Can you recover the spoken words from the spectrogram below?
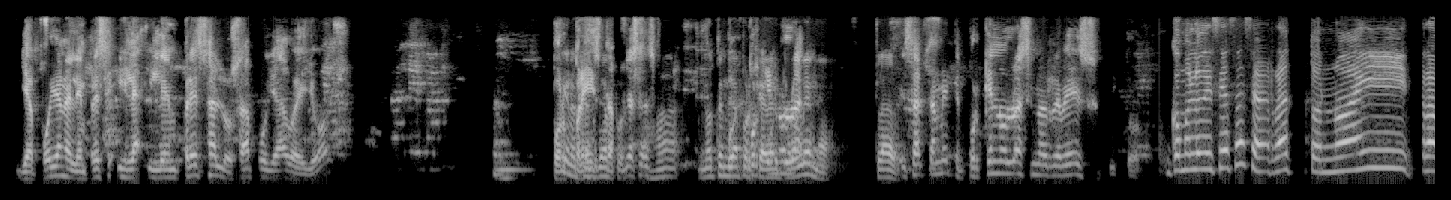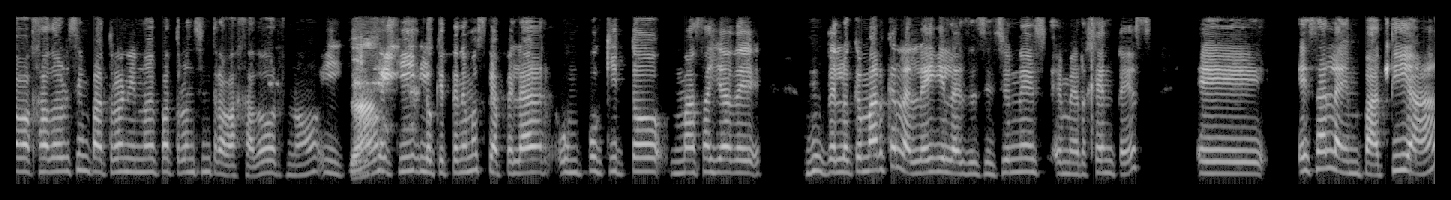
y apoyan a la empresa y la, y la empresa los ha apoyado a ellos por no no tendría por, qué haber problema. Claro. Exactamente. ¿Por qué no lo hacen al revés, Víctor? Como lo decías hace rato, no hay trabajador sin patrón y no hay patrón sin trabajador, ¿no? Y aquí lo que tenemos que apelar un poquito más allá de, de lo que marca la ley y las decisiones emergentes, eh, es a la empatía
